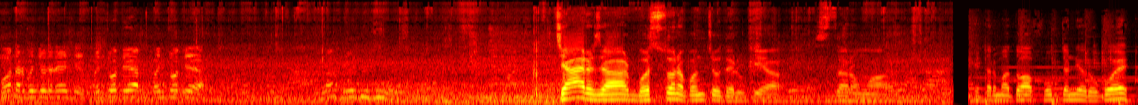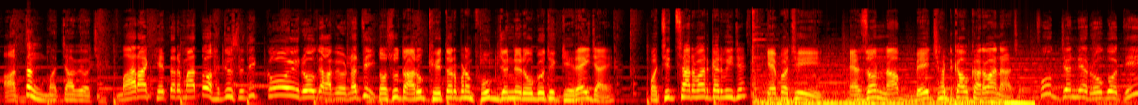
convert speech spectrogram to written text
બોતેર પંચોતેર પંચોતેર પંચોતેર ચાર હજાર બસો ને પંચોતેર રૂપિયા સારો માલ ખેતરમાં તો આ ફૂગજન્ય રોગોએ આતંક મચાવ્યો છે. મારા ખેતરમાં તો હજુ સુધી કોઈ રોગ આવ્યો નથી. તો શું તારું ખેતર પણ ફૂગજન્ય રોગોથી ઘેરાઈ જાય? પછી જ સારવાર કરવી છે? કે પછી એઝોનના બે છંટકાવ કરવાના છે? ફૂગજન્ય રોગોથી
